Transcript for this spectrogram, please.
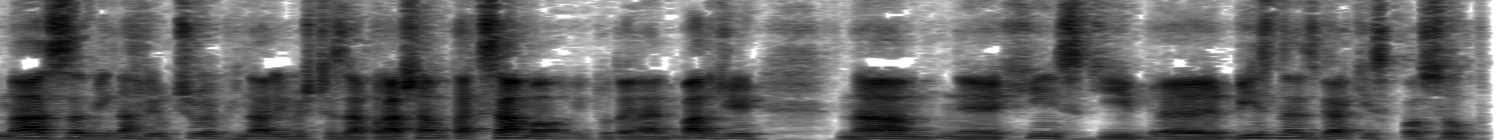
Na seminarium czy webinarium jeszcze zapraszam. Tak samo i tutaj nawet bardziej na e, chiński e, biznes, w jaki sposób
